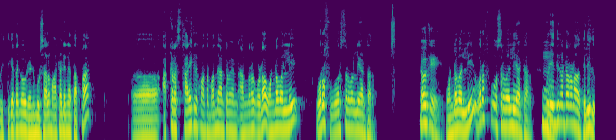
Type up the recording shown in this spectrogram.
వ్యక్తిగతంగా రెండు మూడు సార్లు మాట్లాడినా తప్ప అక్కడ స్థానికులు కొంతమంది అంట అందరూ కూడా ఉండవల్లి ఉరఫ్ ఓర్సరవల్లి అంటారు. ఓకే. ఉండవల్లి ఉరఫ్ ఓసరవల్లి అంటారు. మరి ఎందుకంటారో నాకు తెలీదు.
